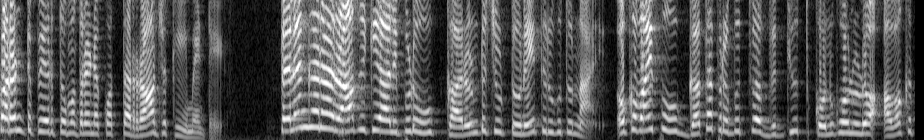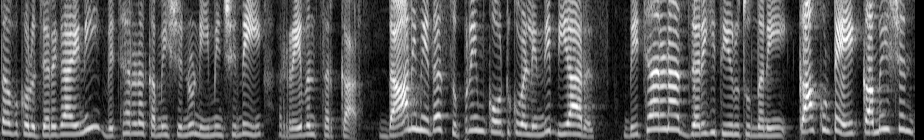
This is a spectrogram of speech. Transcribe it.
కరెంటు పేరుతో మొదలైన కొత్త రాజకీయం తెలంగాణ రాజకీయాలు ఇప్పుడు కరెంటు చుట్టూనే తిరుగుతున్నాయి. ఒకవైపు గత ప్రభుత్వ విద్యుత్ కొనుగోలులో అవకతవకలు జరిగాయని విచారణ కమిషన్ను నియమించింది రేవంత్ సర్కార్. దాని మీద సుప్రీంకోర్టుకు వెళ్ళింది బీఆర్ఎస్. విచారణ జరిగి తీరుతుందని కాకుంటే కమిషన్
